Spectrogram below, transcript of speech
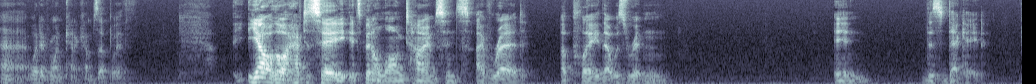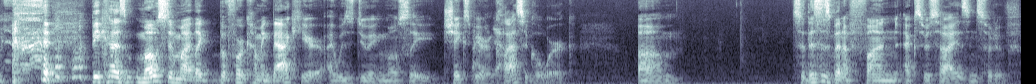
uh, what everyone kind of comes up with. Yeah, although I have to say it's been a long time since I've read a play that was written in this decade. because most of my like before coming back here, I was doing mostly Shakespeare and yeah. classical work. Um, so this has been a fun exercise in sort of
